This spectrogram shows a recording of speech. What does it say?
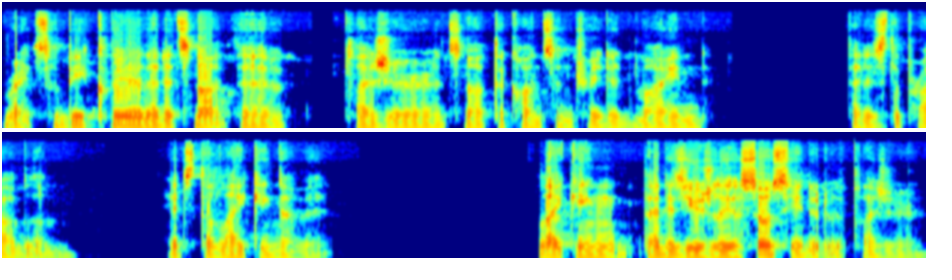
Right, so be clear that it's not the pleasure, it's not the concentrated mind that is the problem it's the liking of it. Liking that is usually associated with pleasure.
